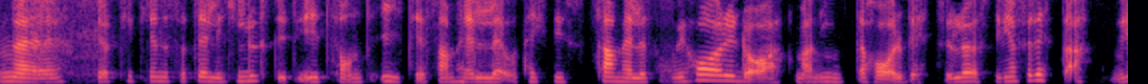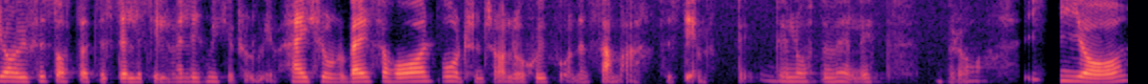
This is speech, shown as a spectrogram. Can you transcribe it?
Nej, jag tycker ändå så att det är lite lustigt i ett sånt IT-samhälle och tekniskt samhälle som vi har idag att man inte har bättre lösningar för detta. Jag har ju förstått att det ställer till väldigt mycket problem. Här i Kronoberg så har vårdcentraler och sjukvården samma system. Det, det låter väldigt bra. Ja,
